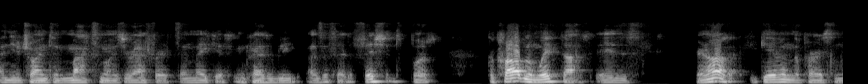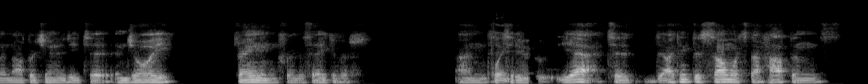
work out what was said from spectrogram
And you're trying to maximize your efforts and make it incredibly, as I said, efficient. But the problem with that is you're not giving the person an opportunity to enjoy training for the sake of it. And Point. to, yeah, to, I think there's so much that happens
